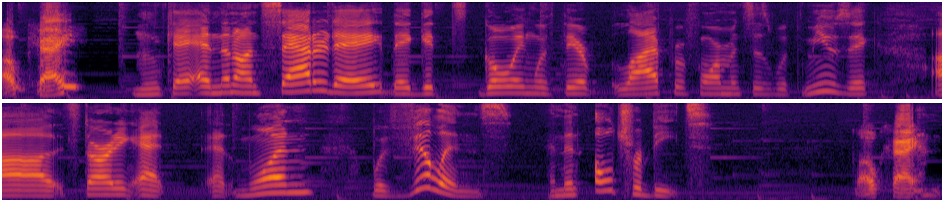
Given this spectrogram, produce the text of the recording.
Okay. Okay. And then on Saturday, they get going with their live performances with music, uh, starting at, at 1 with Villains and then Ultra Beat. Okay. And,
